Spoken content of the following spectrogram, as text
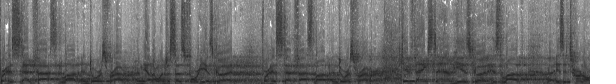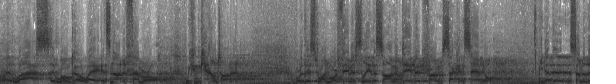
for his steadfast love endures forever. And the other one just says, For he is good, for his steadfast love endures forever. Give thanks to him. He is good. His love uh, is eternal. It lasts. It won't go away. It's not ephemeral. We can count on it. Or this one, more famously, the Song of David from 2 Samuel. You know, the, some of the,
